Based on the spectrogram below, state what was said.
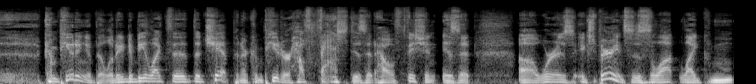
uh, computing ability to be like the, the chip in a computer. How fast is it? How efficient is it? Uh, whereas experience is a lot like m-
